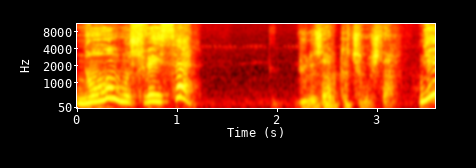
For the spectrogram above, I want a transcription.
Ne olmuş Veysel? Gülizar kaçırmışlar. Ne?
